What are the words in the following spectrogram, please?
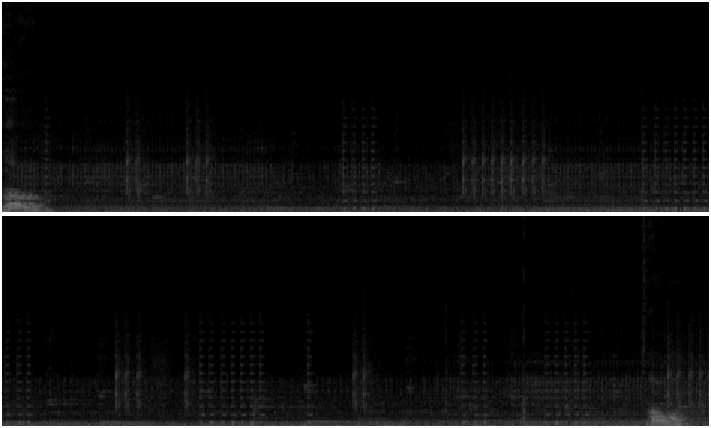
Ha. Tamam.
